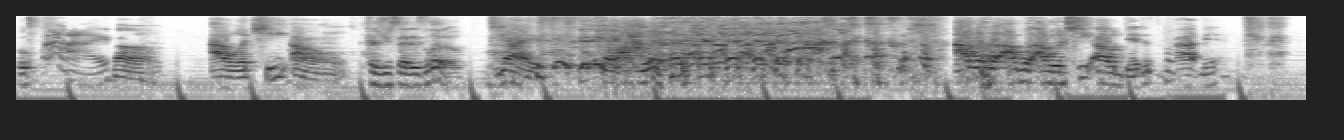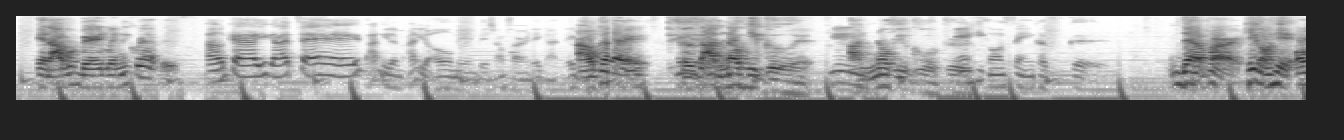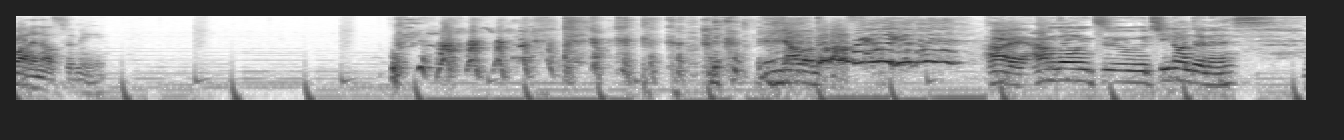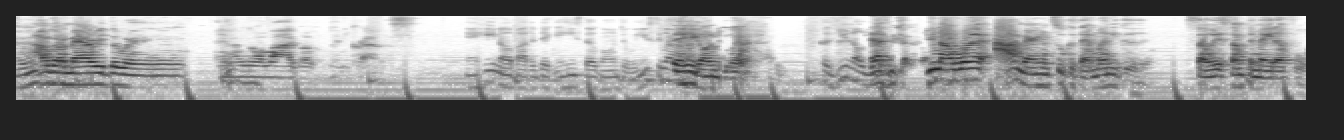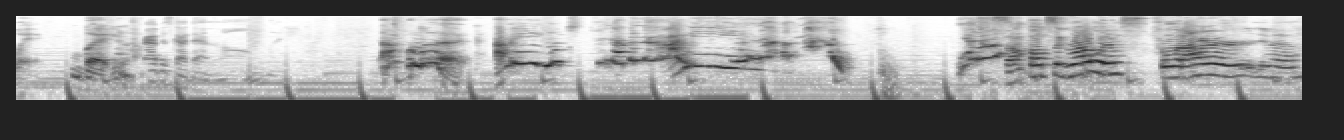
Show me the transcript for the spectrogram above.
Why? Um, I would cheat on. Because you said it's little. Right. So I would, I would, I would, I would cheat on Dennis Rodman, and I would marry Lenny Kravitz. Okay, you got taste. I need a I need an old man, bitch. I'm sorry, they got they Okay, because I know he good. Mm. I know he good. and he gonna sing because it's good. That part, he gonna hit all the notes for me. Y'all on that. All right, I'm going to cheat on Dennis. Mhm. I'm gonna marry Dwyane, and I'm gonna lie about Lenny Kravitz. And he know about the dick, and he's still gonna do it. You see what Yeah, he gonna do it. Because you know you. That's because, you know what? I'll marry him too because that money good. So it's something made up for it. But you know, Travis got that long money. I, well, look. I mean, you, you never know. I mean, you never know. You know. Some folks are growers, from what I heard. You know.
